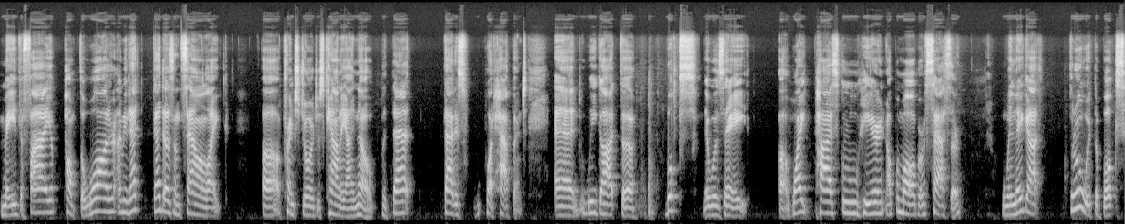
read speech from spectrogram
made the fire, pumped the water. I mean, that that doesn't sound like uh, Prince George's County, I know, but that that is what happened. And we got the books. There was a, a white high school here in Upper Marlboro, Sasscer. When they got through with the books,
